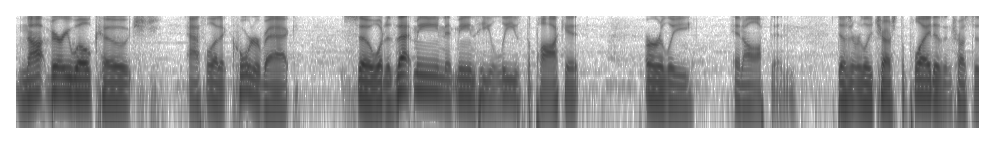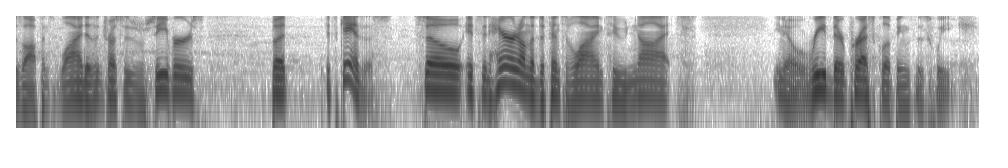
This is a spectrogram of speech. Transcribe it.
not very well coached, athletic quarterback. So what does that mean? It means he leaves the pocket early and often. Doesn't really trust the play, doesn't trust his offensive line, doesn't trust his receivers. But it's Kansas. So it's inherent on the defensive line to not, you know, read their press clippings this week.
